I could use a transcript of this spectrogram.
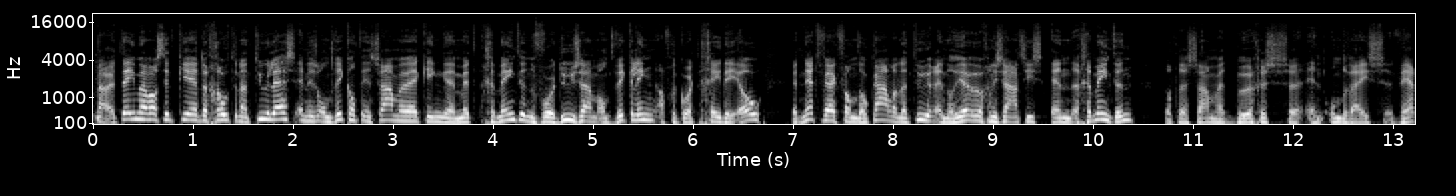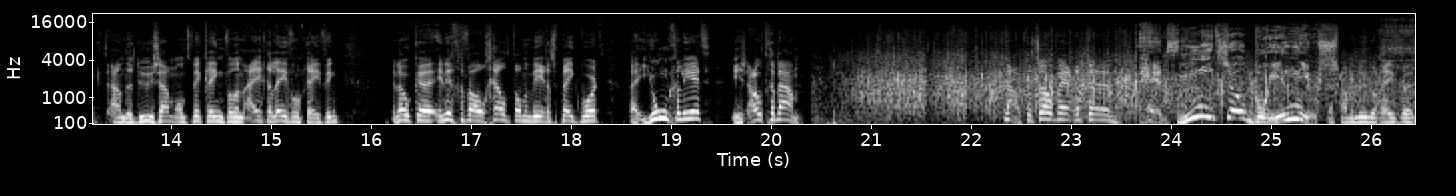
Nou, het thema was dit keer de grote natuurles en is ontwikkeld in samenwerking eh, met Gemeenten voor Duurzame Ontwikkeling, afgekort GDO, het netwerk van lokale natuur- en milieuorganisaties en gemeenten, dat eh, samen met burgers eh, en onderwijs werkt aan de duurzame ontwikkeling van een eigen leefomgeving. En ook in dit geval geldt dan weer het spreekwoord, jong geleerd is oud gedaan. Nou, tot zover het... Het niet zo boeiend nieuws. Dan gaan we nu nog even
